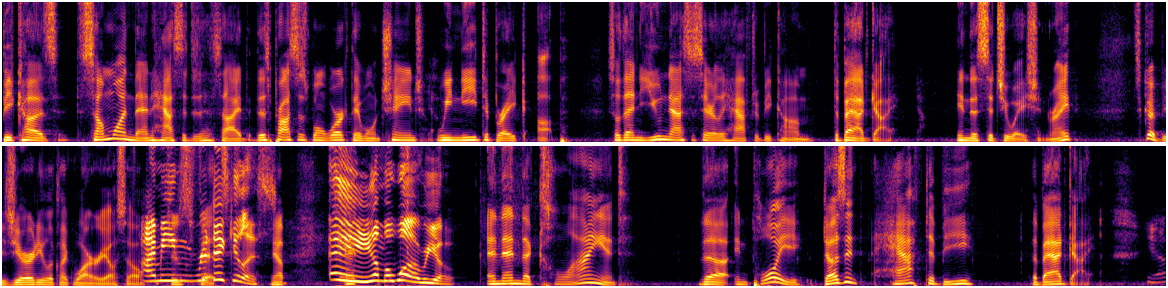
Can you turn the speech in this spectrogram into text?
because someone then has to decide this process won't work, they won't change, Yeah. we need to break up. So then you necessarily have to become the bad guy Yeah. in this situation, right? It's good because you already look like Wario. So I mean, fits. ridiculous. Yep. Hey, I'm a Wario. And then the client, the employee, doesn't have to be the bad guy, Yeah.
